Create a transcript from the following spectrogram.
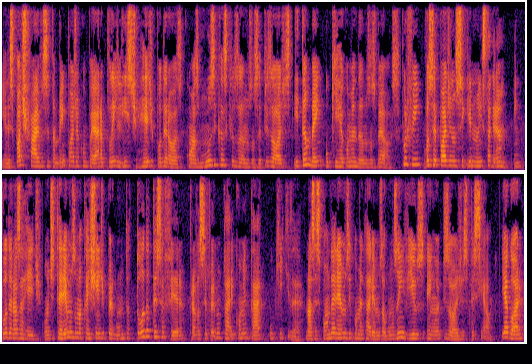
e no Spotify você também pode acompanhar a playlist Rede Poderosa com as músicas que usamos nos episódios e também o que recomendamos nos BOs. Por fim, você pode nos seguir no Instagram em Poderosa Rede, onde teremos uma caixinha de pergunta toda terça-feira para você perguntar e comentar o que quiser. Nós responderemos e comentaremos alguns envios em um episódio especial. E agora,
